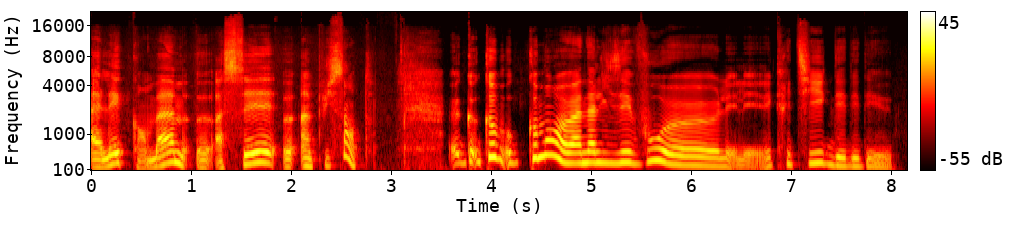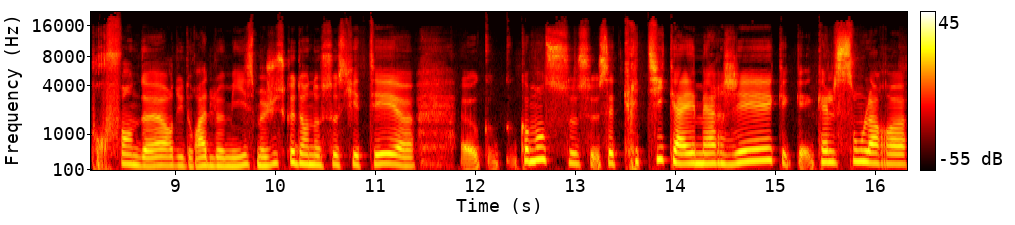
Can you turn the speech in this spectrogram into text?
elle est quand même euh, assez euh, impuissante. Euh, comment analysez-vous les, critiques des, pourfendeurs du droit de l'homisme jusque dans nos sociétés Comment cette critique a émergé? Quels sont leurs,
